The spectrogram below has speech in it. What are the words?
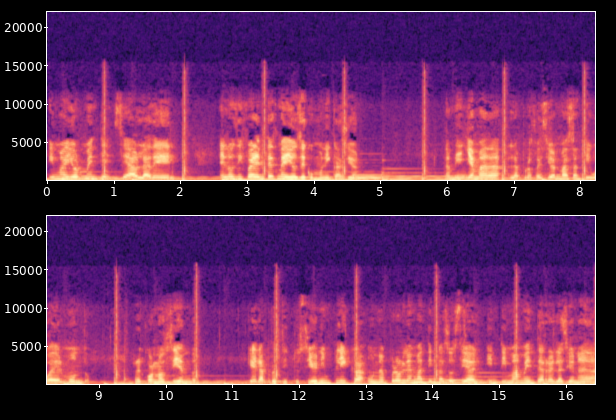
y mayormente se habla de él en los diferentes medios de comunicación, también llamada la profesión más antigua del mundo, reconociendo que la prostitución implica una problemática social íntimamente relacionada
